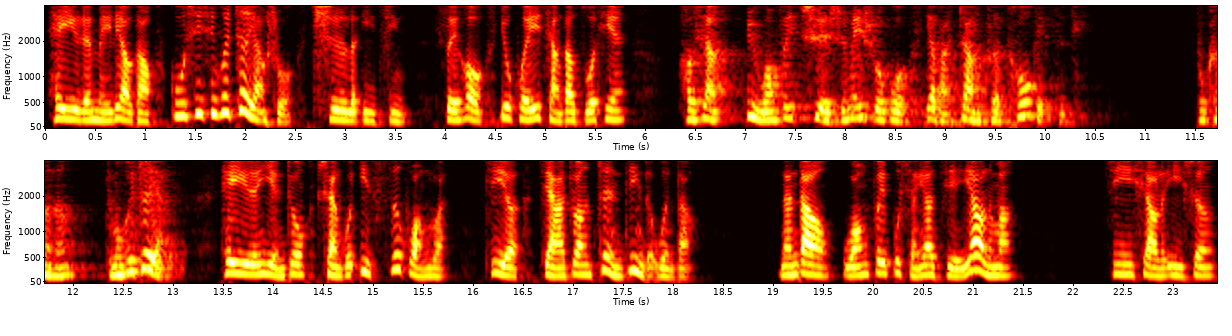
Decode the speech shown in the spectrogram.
黑衣人没料到古欣欣会这样说，吃了一惊，随后又回想到昨天，好像玉王妃确实没说过要把账册偷给自己。不可能，怎么会这样？黑衣人眼中闪过一丝慌乱，继而假装镇定地问道。难道王妃不想要解药了吗？讥笑了一声，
